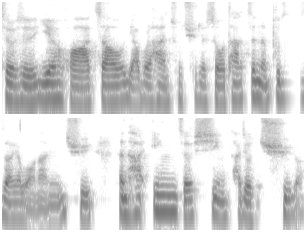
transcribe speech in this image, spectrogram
就是耶和华召亚伯拉罕出去的时候，他真的不知道要往哪里去，但他因着信他就去了。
